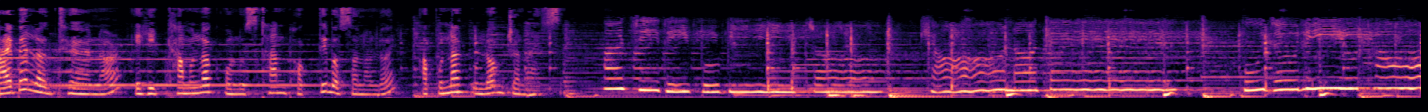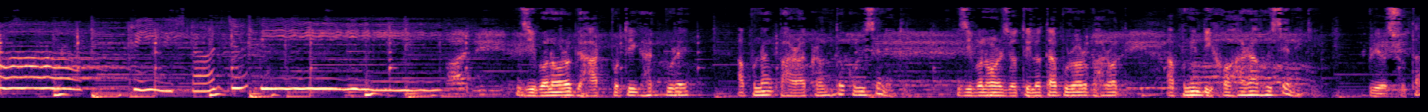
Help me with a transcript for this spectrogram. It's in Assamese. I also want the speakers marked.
Speaker 1: বাইবেল অধ্যয়নৰ এই শিক্ষামূলক অনুষ্ঠান ভক্তিবচনলৈ আপোনাক ওলগ জনাইছো।
Speaker 2: আজিৰে পবিত্ৰ ক্ষণতে উজলি উঠা খ্ৰীষ্টৰ জ্যোতি।
Speaker 3: জীৱনৰ ঘাট প্ৰতিঘাতবোৰে আপোনাক ভাৰাক্ৰান্ত কৰিছে নেকি? জীৱনৰ জটিলতাবোৰৰ ভাৰত আপুনি দিশহাৰা হৈছে নেকি? প্ৰিয় শ্ৰোতা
